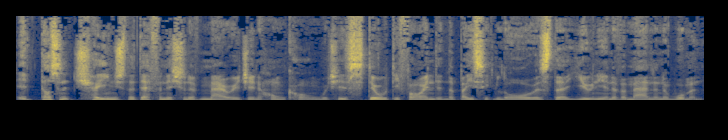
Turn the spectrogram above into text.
it doesn't change the definition of marriage in Hong Kong, which is still defined in the basic law as the union of a man and a woman.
